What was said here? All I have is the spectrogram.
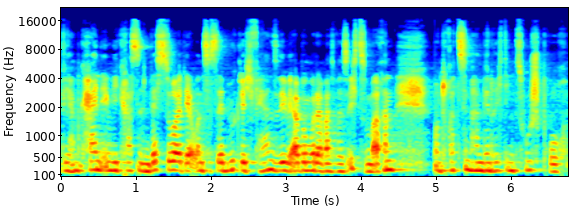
Wir haben keinen irgendwie krassen Investor, der uns es ermöglicht, Fernsehwerbung oder was weiß ich zu machen. Und trotzdem haben wir einen richtigen Zuspruch.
